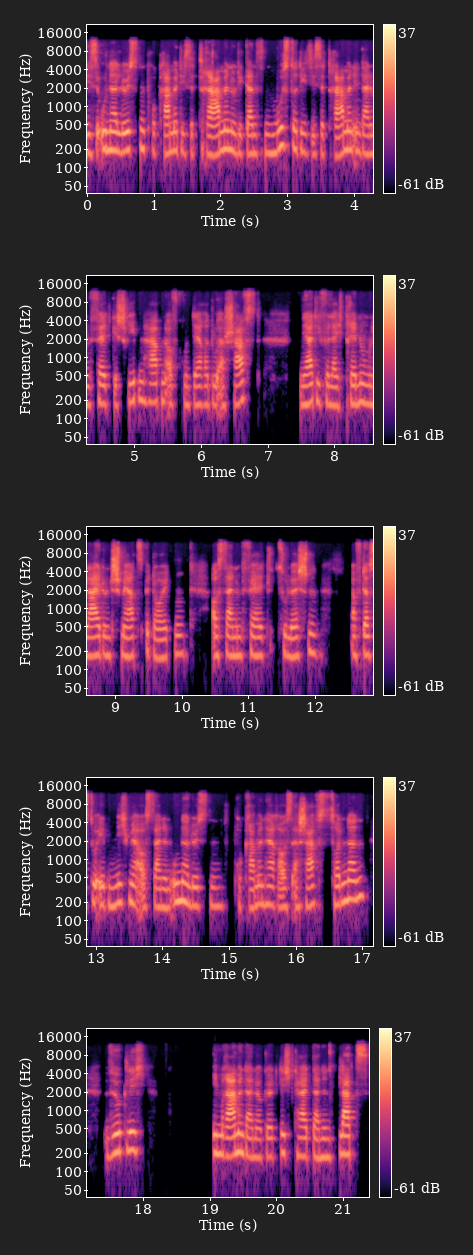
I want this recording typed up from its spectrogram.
diese unerlösten Programme, diese Dramen und die ganzen Muster, die diese Dramen in deinem Feld geschrieben haben, aufgrund derer du erschaffst, ja, die vielleicht Trennung, Leid und Schmerz bedeuten, aus deinem Feld zu löschen, auf das du eben nicht mehr aus deinen unerlösten Programmen heraus erschaffst, sondern wirklich im Rahmen deiner Göttlichkeit deinen Platz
